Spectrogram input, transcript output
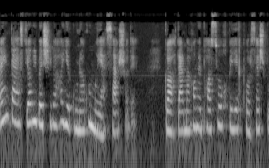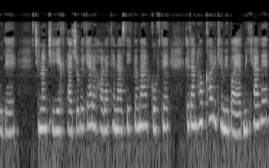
و این دستیابی به شیوه های گوناگون میسر شده. گاه در مقام پاسخ به یک پرسش بوده چنانچه یک تجربهگر حالت نزدیک به مرگ گفته که تنها کاری که میباید می‌کرده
